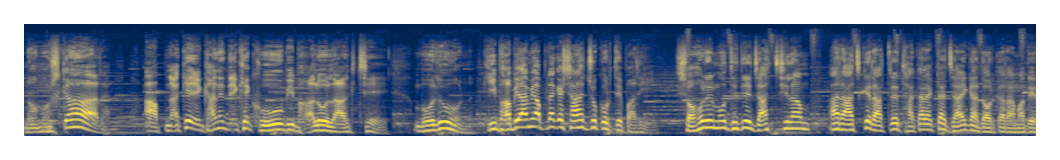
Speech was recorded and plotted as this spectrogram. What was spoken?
নমস্কার! আপনাকে এখানে দেখে খুবই ভালো লাগছে। বলুন কীভাবে আমি আপনাকে সাহায্য করতে পারি? শহরের মধ্যে দিয়ে যাচ্ছিলাম আর আজকে রাত্রে থাকার একটা জায়গা দরকার আমাদের।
